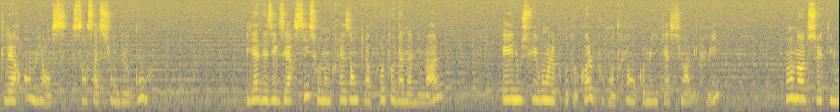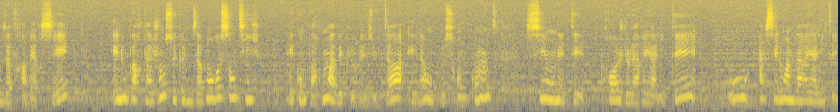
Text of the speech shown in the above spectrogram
Claire ambiance, sensation de goût. Il y a des exercices où l'on présente la photo d'un animal et nous suivons le protocole pour entrer en communication avec lui. On note ce qui nous a traversé et nous partageons ce que nous avons ressenti et comparons avec le résultat et là on peut se rendre compte si on était proche de la réalité ou assez loin de la réalité.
